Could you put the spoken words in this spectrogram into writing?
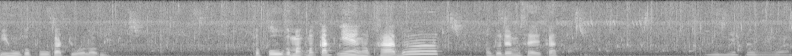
มีหูกระปูกัดอยู่รอบนี้กระปูกระมักมากัดแง่งครับขาดเบิดเอาตัวใดมาใส่กัดมีเย็บเลยวัน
